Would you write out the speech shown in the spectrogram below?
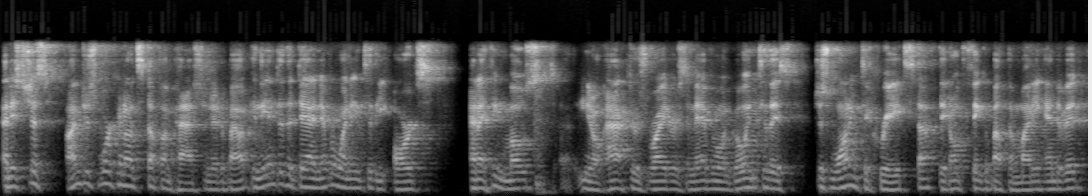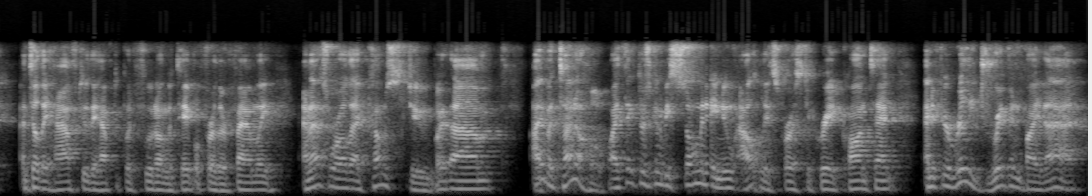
And it's just I'm just working on stuff I'm passionate about. In the end of the day, I never went into the arts and I think most, you know, actors, writers, and everyone go into this just wanting to create stuff. They don't think about the money end of it until they have to. They have to put food on the table for their family, and that's where all that comes to. But um, I have a ton of hope. I think there's going to be so many new outlets for us to create content, and if you're really driven by that,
